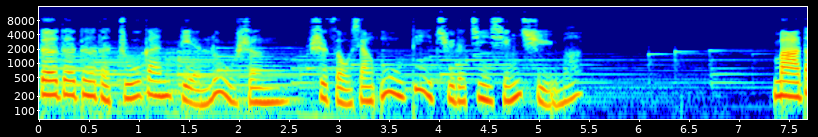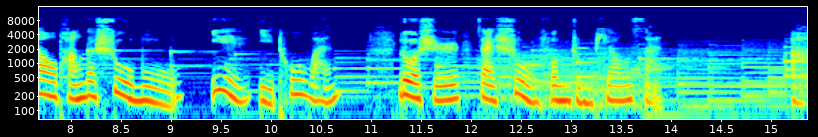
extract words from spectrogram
嘚嘚嘚的竹竿点路声，是走向墓地去的进行曲吗？马道旁的树木叶已脱完，落石在朔风中飘散。啊，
